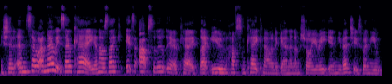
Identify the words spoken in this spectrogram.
And she said, "And so I know it's okay." And I was like, "It's absolutely okay. Like you Mm-hmm. have some cake now and again, and I'm sure you're eating your veggies when you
